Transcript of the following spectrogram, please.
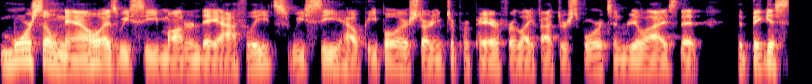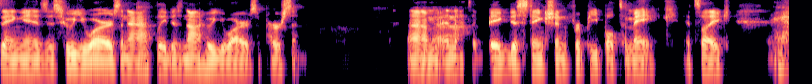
more so now as we see modern day athletes we see how people are starting to prepare for life after sports and realize that the biggest thing is is who you are as an athlete is not who you are as a person. Um, yeah. and that's a big distinction for people to make. It's like yeah.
